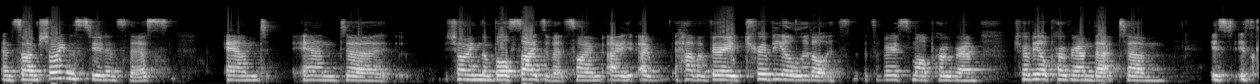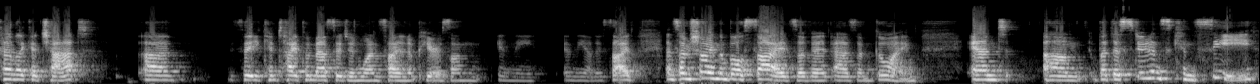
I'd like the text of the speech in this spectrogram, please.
And so, I'm showing the students this and and uh, showing them both sides of it. So I'm, I, I, have a very trivial little. It's it's a very small program, trivial program that um, is is kind of like a chat. Uh, so you can type a message in one side and it appears on in the in the other side. And so I'm showing them both sides of it as I'm going, and um, but the students can see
